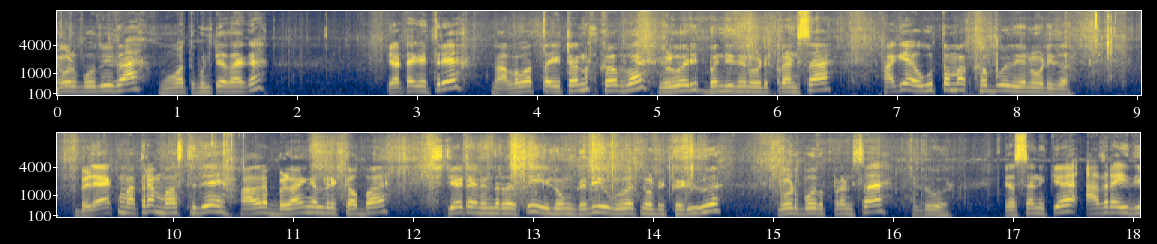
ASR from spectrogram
ನೋಡ್ಬೋದು ಇದು ಮೂವತ್ತು ಗುಂಟೆದಾಗ. ಏಟಾಗೈತೆ ರೀ ನಲ್ವತ್ತೈದು ಟನ್ ಕಬ್ಬು ಇಳುವರಿ ಬಂದಿದೆ ನೋಡಿ ಫ್ರೆಂಡ್ಸ. ಹಾಗೆ ಉತ್ತಮ ಕಬ್ಬು ಇದೆ ನೋಡಿ ಇದು ಬೆಳ್ಯಾಕೆ ಮಾತ್ರ ಮಸ್ತ್ ಇದೆ. ಆದ್ರೆ ಬೆಳಂಗಿಲ್ಲ ರೀ ಕಬ್ಬ ಸ್ಟೇಟ್ ನಿಂದಿರೈತಿ. ಇಲ್ಲೊಂದು ಗದಿ ಹೋಗತ್ತೆ ನೋಡ್ರಿ ಕಡಿದು. ನೋಡ್ಬೋದು ಫ್ರೆಂಡ್ಸ ಇದು ಎಸನಿಕೆ ಆದರೆ ಇದು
